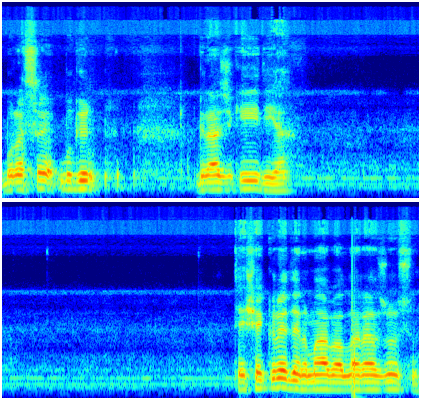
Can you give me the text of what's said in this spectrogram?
Burası bugün birazcık iyiydi ya. Teşekkür ederim abi. Allah razı olsun.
